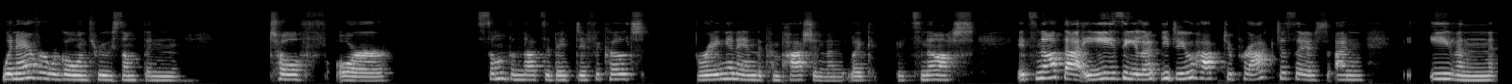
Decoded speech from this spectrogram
whenever we're going through something tough or something that's a bit difficult, bringing in the compassion and like it's not it's not that easy. Like you do have to practice it. And even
